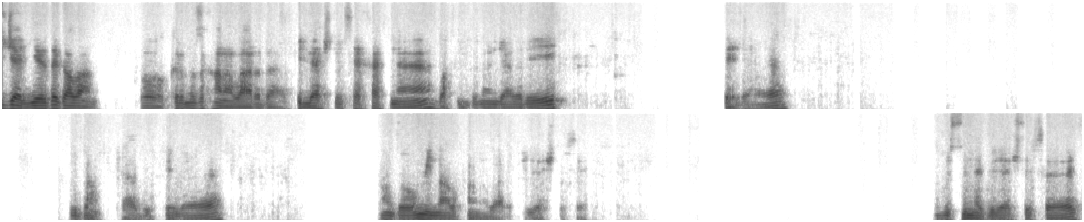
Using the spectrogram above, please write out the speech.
Digər yerdə qalan o qırmızı xanaları da birləşdirsək xətlə. Baxın, buradan gəlirik. Belə. Buradan gəldik belə. Ancaq o minalı xanaları birləşdirsək. Birisini birləşdirsək.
